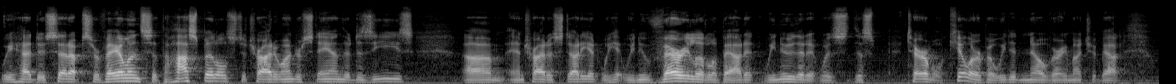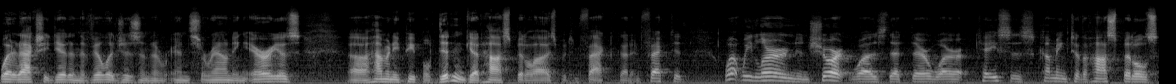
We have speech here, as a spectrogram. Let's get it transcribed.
We had to set up surveillance at the hospitals to try to understand the disease um, and try to study it. We, we knew very little about it. We knew that it was this terrible killer, but we didn't know very much about what it actually did in the villages and, surrounding areas. Uh, how many people didn't get hospitalized but in fact got infected. What we learned in short was that there were cases coming to the hospitals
